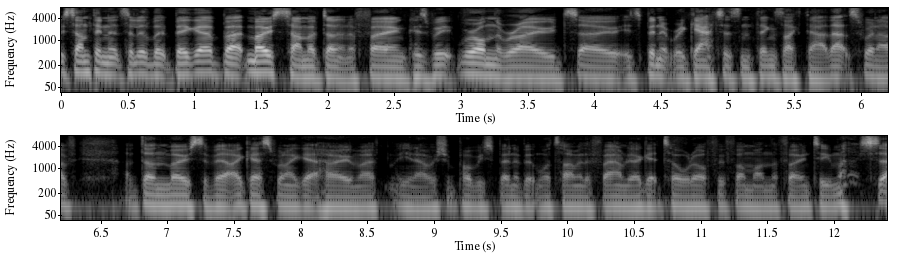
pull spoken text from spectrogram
something that's a little bit bigger. But most time, I've done it on a phone because we, are on the road. So it's been at regattas and things like that. That's when I've I've done most of it. I guess when I get home, I you know I should probably spend a bit more time with the family. I get told off if I'm on the phone too much. So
